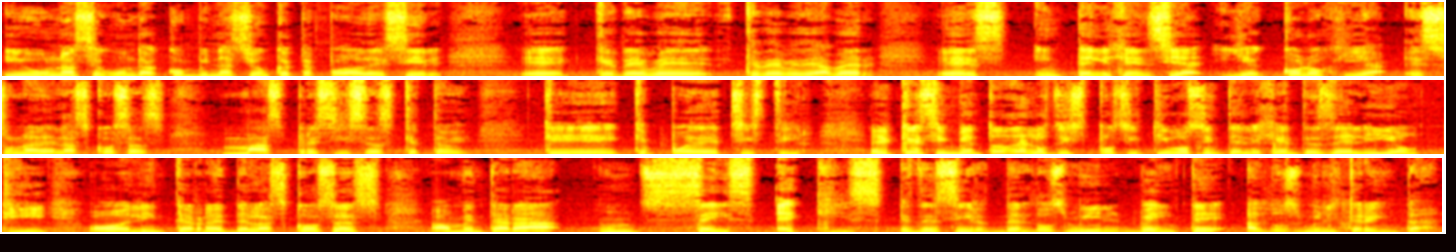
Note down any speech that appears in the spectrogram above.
Y una segunda combinación que te puedo decir eh, que, debe, que debe de haber es inteligencia y ecología. Es una de las cosas más precisas que, te, que, que puede existir. El crecimiento de los dispositivos inteligentes del IoT o el Internet de las Cosas aumentará un 6x, es decir, del 2020 al 2030.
